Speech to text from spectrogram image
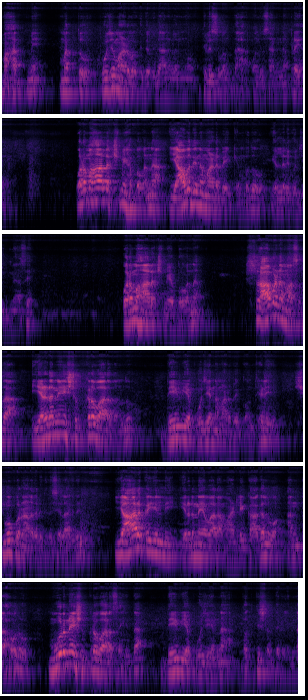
ಮಹಾತ್ಮೆ ಮತ್ತು ಪೂಜೆ ಮಾಡುವ ವಿಧ ವಿಧಾನಗಳನ್ನು ತಿಳಿಸುವಂತಹ ಒಂದು ಸಣ್ಣ ಪ್ರಯತ್ನ. ವರಮಹಾಲಕ್ಷ್ಮಿ ಹಬ್ಬವನ್ನು ಯಾವ ದಿನ ಮಾಡಬೇಕೆಂಬುದು ಎಲ್ಲರಿಗೂ ಜಿಜ್ಞಾಸೆ. ವರಮಹಾಲಕ್ಷ್ಮಿ ಹಬ್ಬವನ್ನು ಶ್ರಾವಣ ಮಾಸದ ಎರಡನೇ ಶುಕ್ರವಾರದಂದು ದೇವಿಯ ಪೂಜೆಯನ್ನು ಮಾಡಬೇಕು ಅಂತ ಹೇಳಿ ಶಿವಪುರಾಣದಲ್ಲಿ ತಿಳಿಸಲಾಗಿದೆ. ಯಾರ ಕೈಯಲ್ಲಿ ಎರಡನೇ ವಾರ ಮಾಡಲಿಕ್ಕಾಗಲ್ವೋ ಅಂತಹವರು ಮೂರನೇ ಶುಕ್ರವಾರ ಸಹಿತ ದೇವಿಯ ಪೂಜೆಯನ್ನು ಭಕ್ತಿ ಶ್ರದ್ಧೆಗಳಿಂದ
